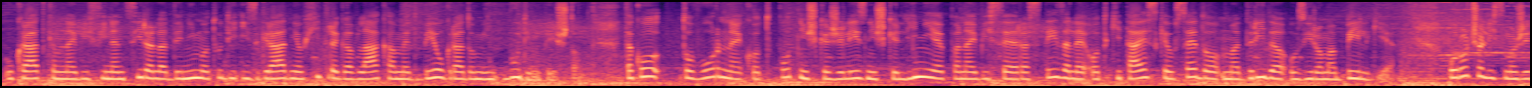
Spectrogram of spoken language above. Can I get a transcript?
V kratkem naj bi financirala denimo tudi izgradnjo hitrega vlaka med Beogradom in Budimpešto. Tako tovorne kot potniške železniške linije pa naj bi se raztezale od Kitajske vse do Madrida oziroma Belgije. Poročali smo že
